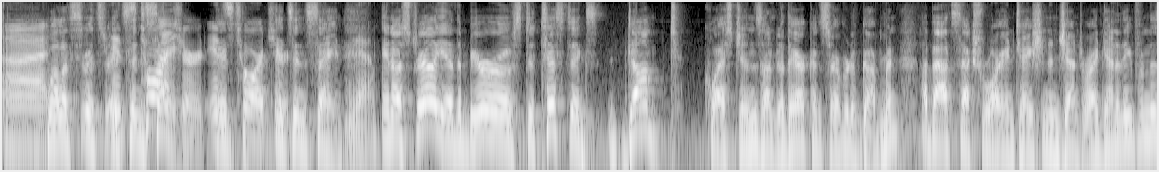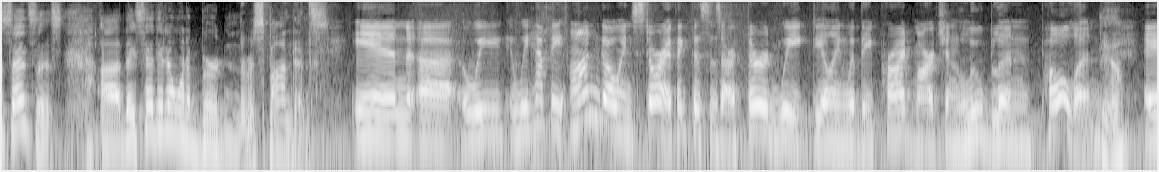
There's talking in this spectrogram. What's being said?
Uh, well, it's it's it's, it's insane. tortured. It's tortured. It's insane. Yeah. In Australia, the Bureau of Statistics dumped questions under their conservative government about sexual orientation and gender identity from the census. Uh, they say they don't want to burden the respondents. in uh, we we have the ongoing story. I think this is our third week dealing with the Pride March in Lublin, Poland. Yeah. A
